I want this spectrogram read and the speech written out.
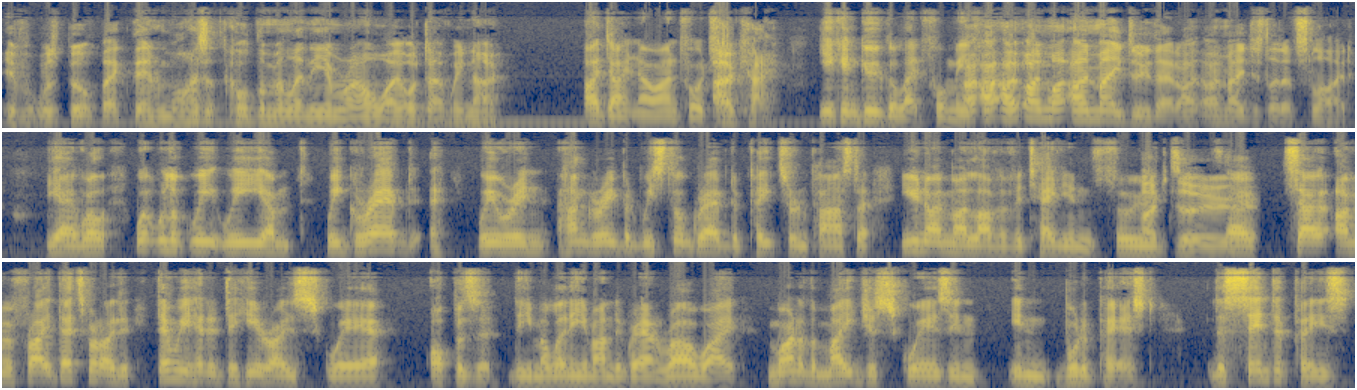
if it was built back then, why is it called the Millennium Railway, or don't we know? I don't know, unfortunately. Okay. You can Google that for me. I, I, I, may, I may, do that. I, may just let it slide. Yeah, well, well, look, we we um we grabbed. We were in Hungary, but we still grabbed a pizza and pasta. You know my love of Italian food. I do. So, so I'm afraid that's what I did. Then we headed to Heroes Square, opposite the Millennium Underground Railway, one of the major squares in in Budapest the centerpiece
